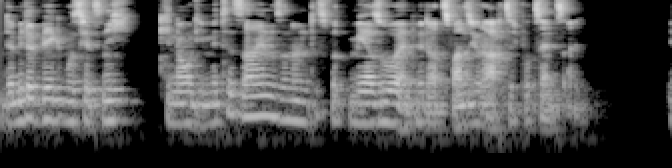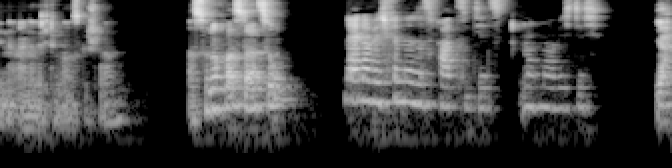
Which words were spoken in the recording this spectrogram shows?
Und der Mittelweg muss jetzt nicht genau die Mitte sein, sondern das wird mehr so entweder 20 oder 80 Prozent sein. In eine Richtung ausgeschlagen. Hast du noch was dazu? Nein, aber ich finde das Fazit jetzt nochmal wichtig. Ja,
